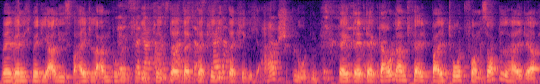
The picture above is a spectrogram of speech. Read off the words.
Wenn, wenn ich mir die Alice Weidel angucke, krieg ich, da, da, da kriege ich, krieg ich Arschbluten. Der, der, der Gauland fällt bald tot vom Sockel halt, ja.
